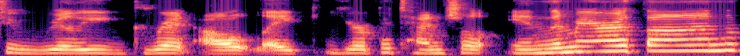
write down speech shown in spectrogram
to really grit out like your potential in the marathon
